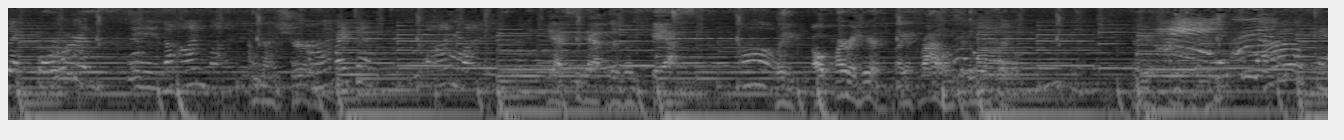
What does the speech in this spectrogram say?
Like forward The, the on button I'm not sure. right there. The on button is Yeah, I see that. There's a gas. oh. Wait. Oh, probably right here. Like a throttle. It's like a little throttle. Right here. Okay.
